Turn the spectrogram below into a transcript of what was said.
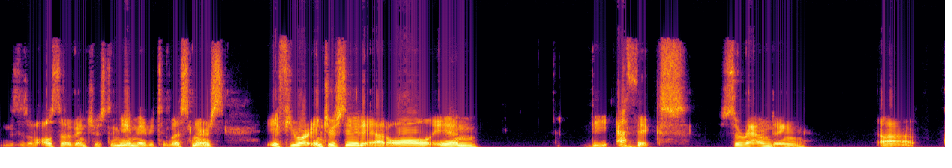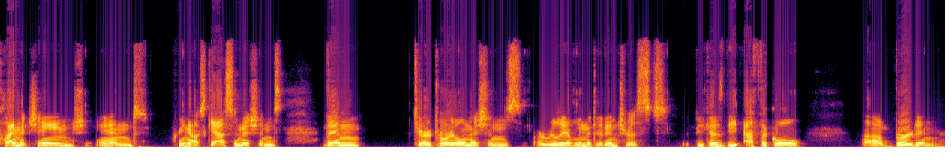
this is also of interest to me and maybe to listeners, if you are interested at all in the ethics surrounding uh, climate change and greenhouse gas emissions, then territorial emissions are really of limited interest because the ethical uh, burden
